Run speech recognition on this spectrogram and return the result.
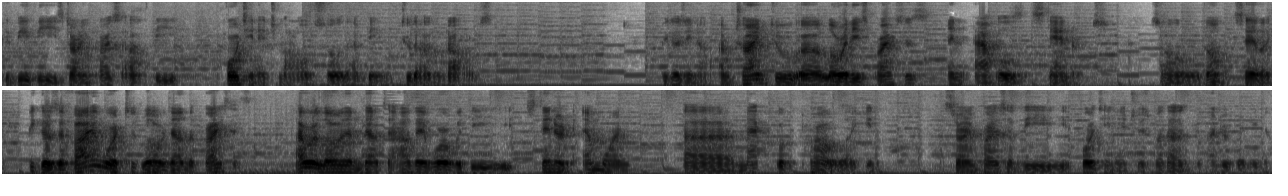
could be the starting price of the 14 inch model, so that being $2,000. Because you know, I'm trying to uh, lower these prices in Apple's standards. So don't say like, because if I were to lower down the prices, I would lower them down to how they were with the standard M1 uh, MacBook Pro, like you know, starting price of the 14 inches 1,200 and you know,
